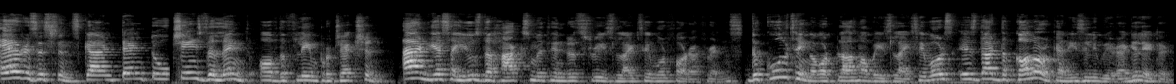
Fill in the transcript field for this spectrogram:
air resistance can tend to change the length of the flame projection. And yes, I use the Hacksmith Industries lightsaber for reference. The cool thing about plasma based lightsabers is that the color can easily be regulated.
